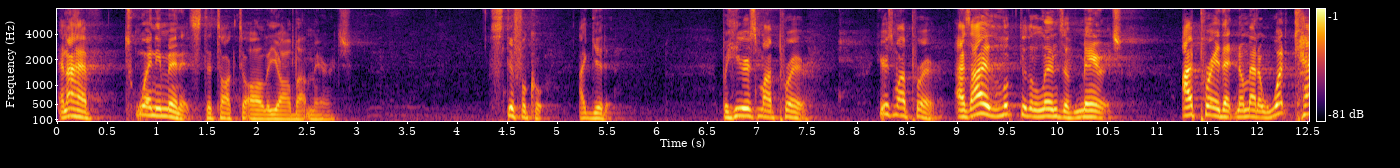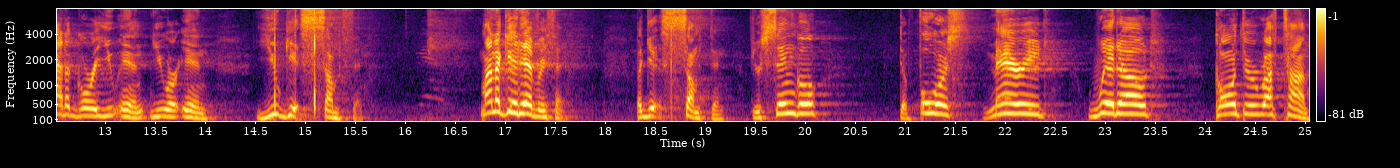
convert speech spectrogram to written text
And I have 20 minutes to talk to all of y'all about marriage. It's difficult, I get it. But here's my prayer. Here's my prayer. As I look through the lens of marriage, I pray that no matter what category you in, you are in, you get something. Might not get everything, but get something. If you're single, divorced, married, widowed, going through a rough time,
